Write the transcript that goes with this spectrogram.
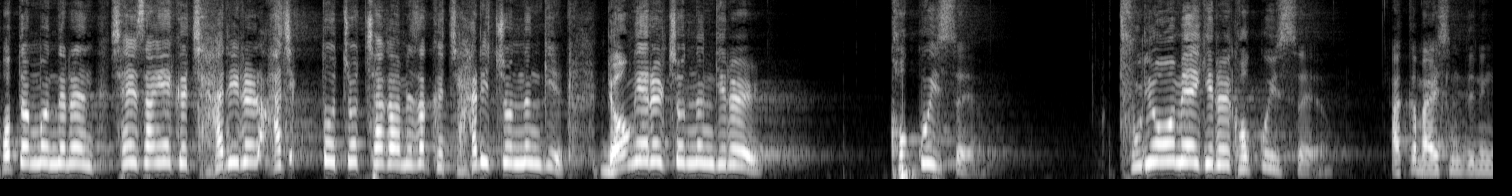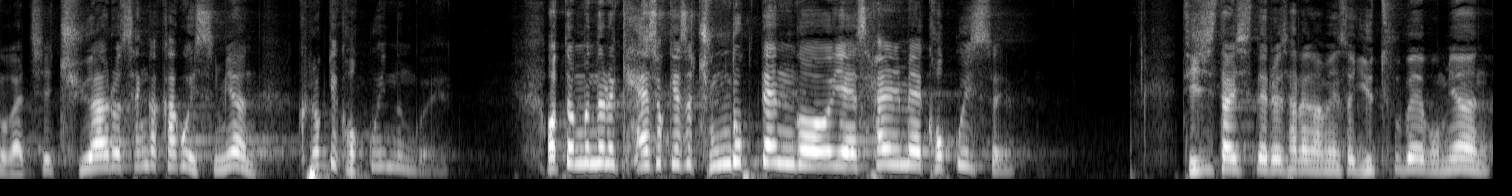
어떤 분들은 세상의 그 자리를 아직도 쫓아가면서 그 자리 쫓는 길, 명예를 쫓는 길을 걷고 있어요. 두려움의 길을 걷고 있어요. 아까 말씀드린 것 같이 주야로 생각하고 있으면 그렇게 걷고 있는 거예요. 어떤 분들은 계속해서 중독된 거의 삶에 걷고 있어요. 디지털 시대를 살아가면서 유튜브에 보면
